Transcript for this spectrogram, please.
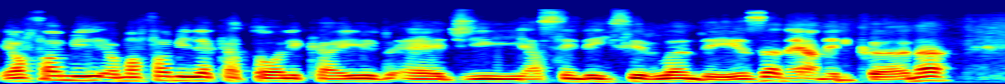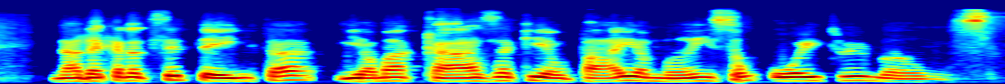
É uma família, é uma família católica é, de ascendência irlandesa, né, americana, na década de 70, e é uma casa que é o pai, a mãe, são oito irmãos.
